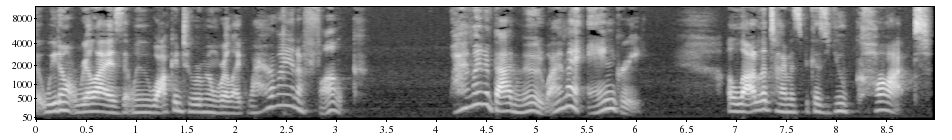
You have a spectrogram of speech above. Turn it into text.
that we don't realize that when we walk into a room and we're like, why am I in a funk? Why am I in a bad mood? Why am I angry? A lot of the time it's because you caught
